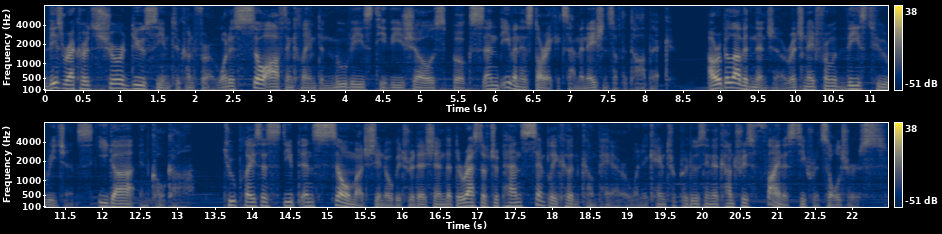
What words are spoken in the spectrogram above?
These records sure do seem to confirm what is so often claimed in movies, TV shows, books, and even historic examinations of the topic. Our beloved ninja originate from these two regions, Iga and Koka. Two places steeped in so much shinobi tradition that the rest of Japan simply couldn't compare when it came to producing the country's finest secret soldiers.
